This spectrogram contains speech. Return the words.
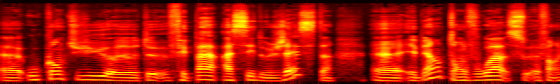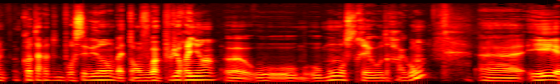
euh, ou quand tu ne euh, te fais pas assez de gestes, euh, eh bien, t'envoies, enfin, quand tu arrêtes de te brosser les dents, bah, t'envoies plus rien euh, aux, monstres et aux dragons. Euh, et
